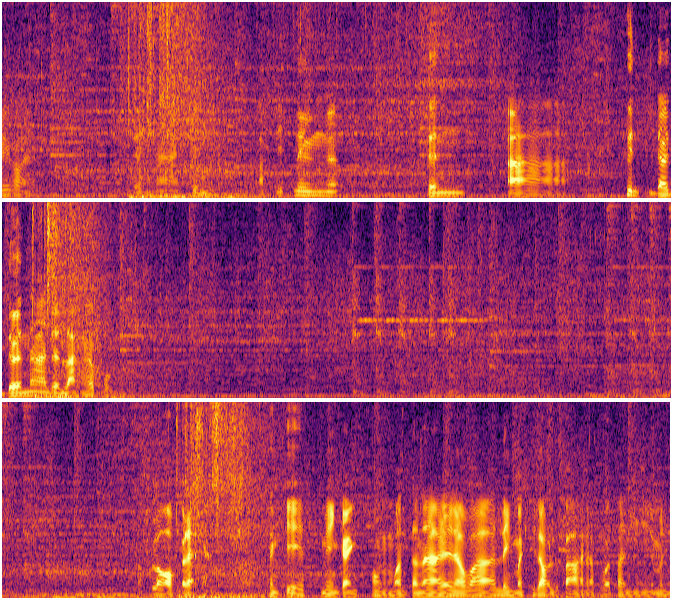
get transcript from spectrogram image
ไปก่อนนะเดินหน้าขึ้นปรับนิดนึงอะเดินอ่าขึ้นเดี๋ยวเดินหน้าเดินหลังครับผมหลอกกันแหละ สังเกตเมนกันของมอนตาน่าด้วยนะว่าเล็งมาที่เราหรือเปล่านะ เพราะว่าตอนนี้มัน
